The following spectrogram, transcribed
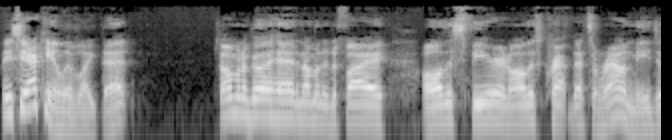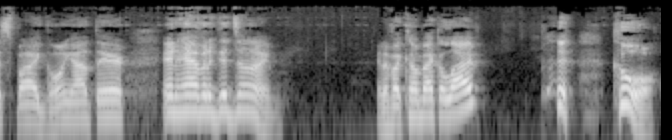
And you see, I can't live like that. So I'm going to go ahead and I'm going to defy all this fear and all this crap that's around me just by going out there and having a good time. And if I come back alive, cool.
